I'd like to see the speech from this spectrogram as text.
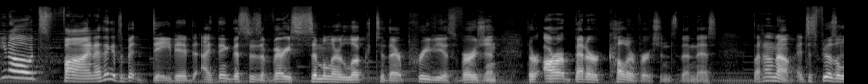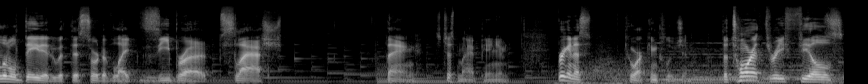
You know, it's fine. I think it's a bit dated. I think this is a very similar look to their previous version. There are better color versions than this, but I don't know. It just feels a little dated with this sort of like zebra slash thing. It's just my opinion. Bringing us to our conclusion. The Torrent 3 feels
